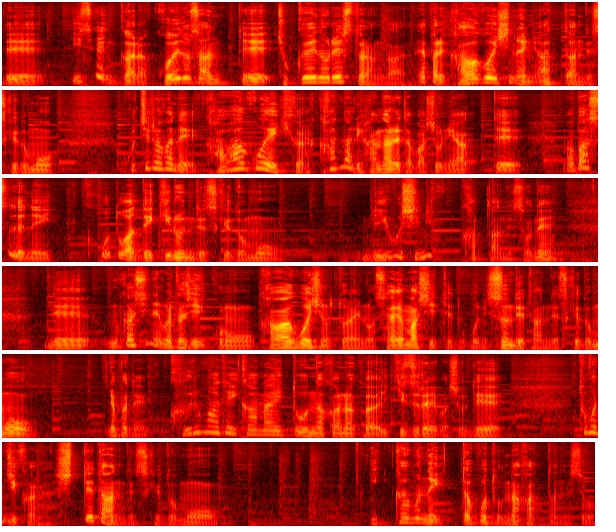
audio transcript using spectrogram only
で、以前から小江戸さんって直営のレストランがやっぱり川越市内にあったんですけども、こちらがね、川越駅からかなり離れた場所にあって、まあ、バスでね、行くことはできるんですけども、利用しにくかったんですよね。で昔ね私この川越市の隣の狭山市ってとこに住んでたんですけどもやっぱね車で行かないとなかなか行きづらい場所で当時から知ってたんですけども一回もね行ったことなかったんですよ。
